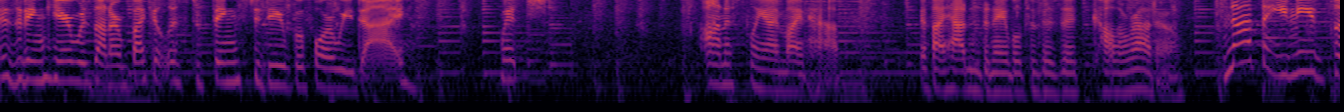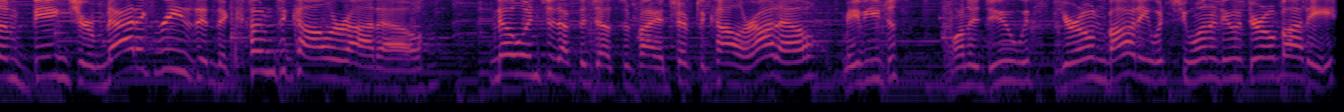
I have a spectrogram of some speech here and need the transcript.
Visiting here was on our bucket list of things to do before we die, which honestly I might have if I hadn't been able to visit Colorado. Not that you need some big dramatic reason to come to Colorado. No one should have to justify a trip to Colorado. Maybe you just want to do with your own body what you want to do with your own body.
